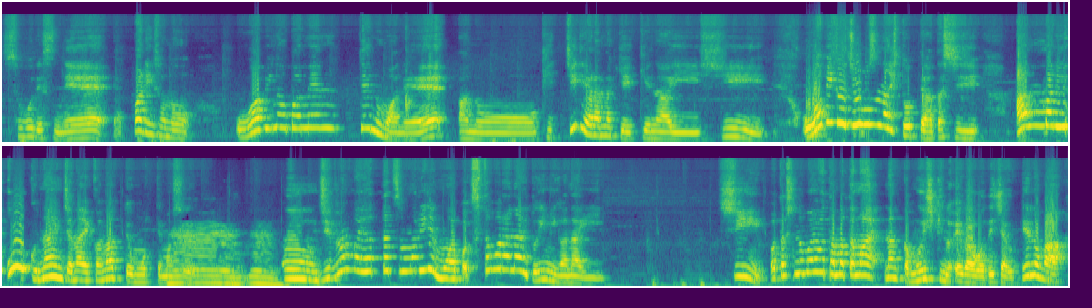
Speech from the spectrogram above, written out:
そうですね。やっぱりその、お詫びの場面っていうのはね、あのーきっちりやらなきゃいけないし、お詫びが上手な人って私、あんまり多くないんじゃないかなって思ってます。うーん、うん。うん、自分がやったつもりでもやっぱ伝わらないと意味がないし、私の場合はたまたまなんか無意識の笑顔が出ちゃうっていうのが、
